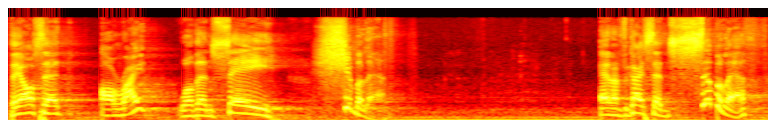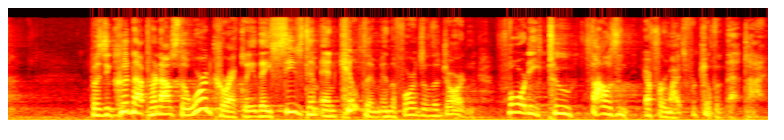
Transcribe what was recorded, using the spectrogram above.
they all said, All right, well, then say Shibboleth. And if the guy said Sibboleth, because he could not pronounce the word correctly, they seized him and killed him in the fords of the Jordan. 42,000 Ephraimites were killed at that time.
